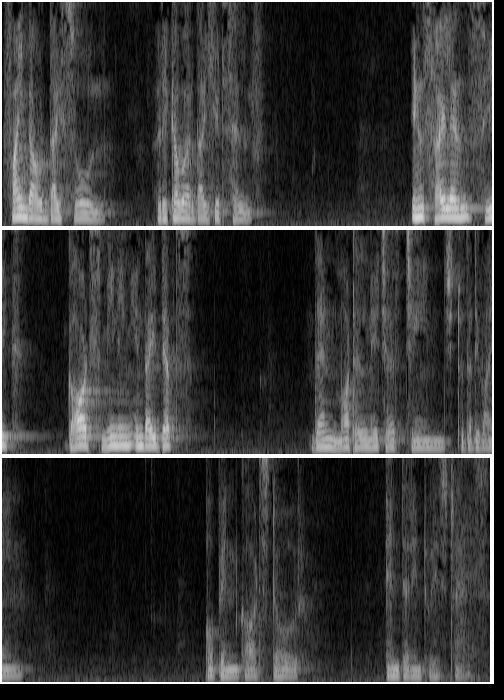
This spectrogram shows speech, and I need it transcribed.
Find out thy soul, recover thy hid self. In silence, seek God's meaning in thy depths. Then mortal nature change to the divine. open God's door, enter into his trance.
